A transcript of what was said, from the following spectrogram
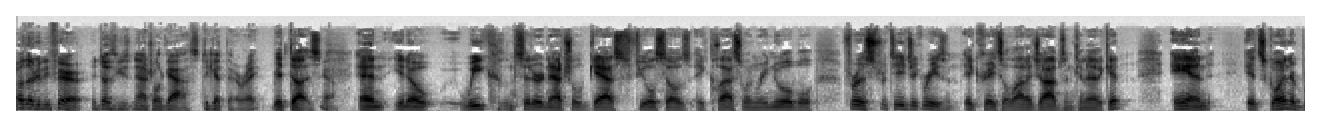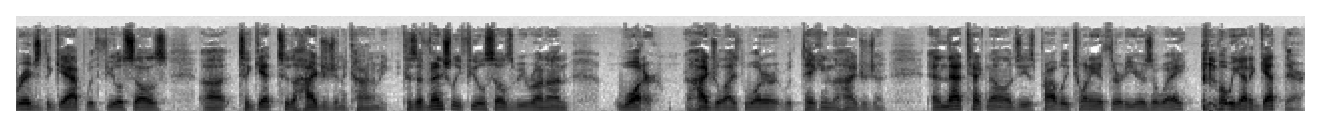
Although, to be fair, it does use natural gas to get there, right? It does. Yeah. And, you know, we consider natural gas fuel cells a class one renewable for a strategic reason. It creates a lot of jobs in Connecticut, and it's going to bridge the gap with fuel cells uh, to get to the hydrogen economy because eventually fuel cells will be run on water, hydrolyzed water with taking the hydrogen. And that technology is probably 20 or 30 years away, but we got to get there.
